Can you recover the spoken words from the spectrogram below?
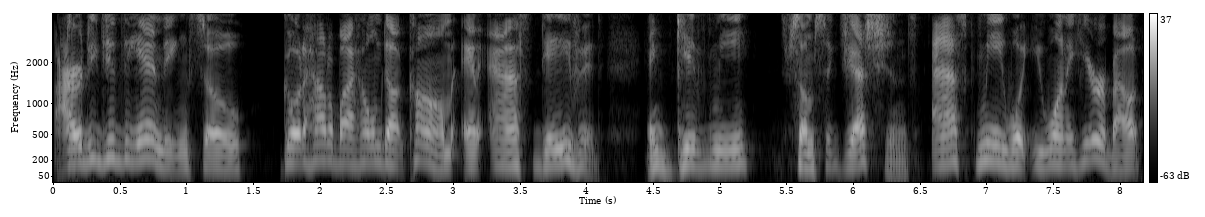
I already did the ending, so go to howtobuyhome.com and ask David and give me some suggestions. Ask me what you want to hear about,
